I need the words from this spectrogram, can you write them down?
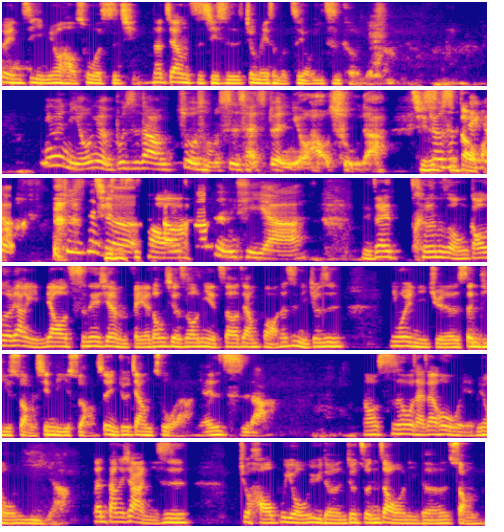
对你自己没有好处的事情，那这样子其实就没什么自由意志可言了。因为你永远不知道做什么事才是对你有好处的啊。其实知道吧？就是那个，就是这个 uncertainty 啊。你在喝那种高热量饮料、吃那些很肥的东西的时候，你也知道这样不好，但是你就是因为你觉得身体爽、心里爽，所以你就这样做啦，你还是吃啦。然后事后才在后悔也没有意义啊。但当下你是就毫不犹豫的，你就遵照你的爽，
